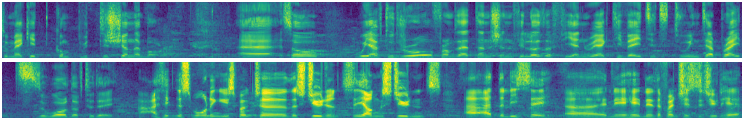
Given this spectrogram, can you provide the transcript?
to make it computationable. Uh, so we have to draw from that ancient philosophy and reactivate it to interpret the world of today. I think this morning you spoke to the students, the young students uh, at the lycée uh, near, near the French Institute here.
